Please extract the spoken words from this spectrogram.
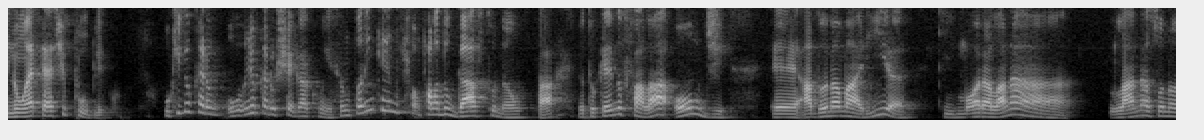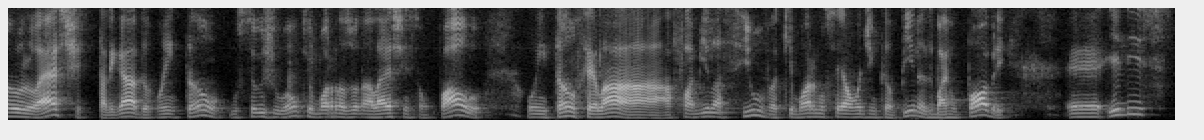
não é teste público. O que, que, eu quero, onde eu quero chegar com isso? Eu não estou nem querendo falar do gasto, não, tá? Eu estou querendo falar onde é, a dona Maria, que mora lá na, lá na zona oeste, tá ligado? Ou então o seu João, que mora na zona leste em São Paulo, ou então, sei lá, a, família Silva, que mora não sei aonde em Campinas, bairro pobre, é, eles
